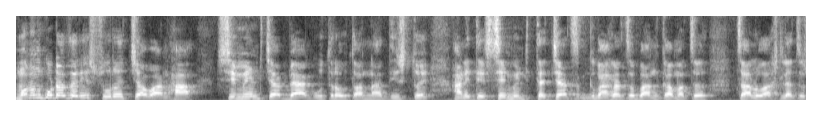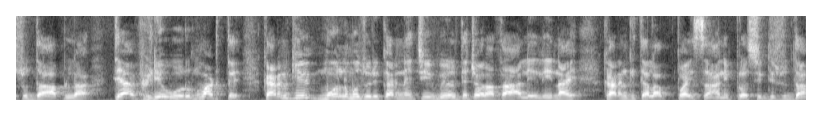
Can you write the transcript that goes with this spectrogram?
म्हणून कुठंतरी सूरज चव्हाण हा सिमेंटच्या बॅग उतरवताना दिसतोय आणि ते सिमेंट त्याच्याच घराचं बांधकामाचं चालू असल्याचं सुद्धा आपला त्या व्हिडिओवरून वाटतंय. कारण की मोलमजुरी करण्याची वेळ त्याच्यावर आता आलेली नाही. कारण की त्याला पैसा आणि प्रसिद्धीसुद्धा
